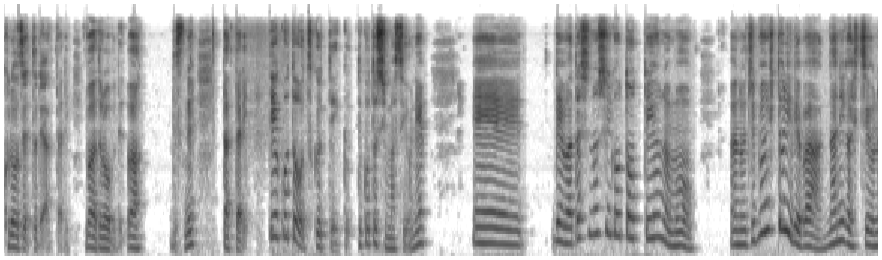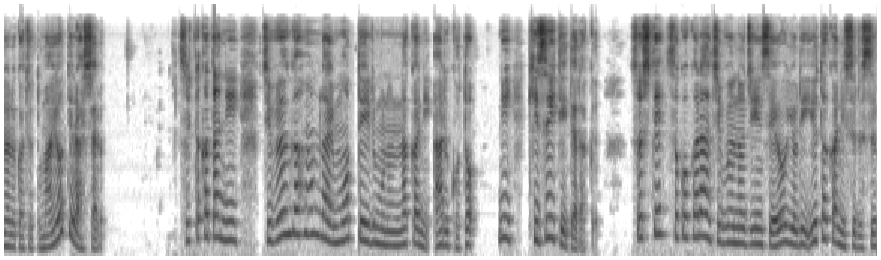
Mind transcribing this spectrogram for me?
クローゼットであったり、ワードローブで、は、ですね、だったり、っていうことを作っていく。ってことをしますよね。えー、で、私の仕事っていうのも、あの、自分一人では何が必要なのかちょっと迷ってらっしゃる。そういった方に自分が本来持っているものの中にあることに気づいていただく。そしてそこから自分の人生をより豊かにする術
